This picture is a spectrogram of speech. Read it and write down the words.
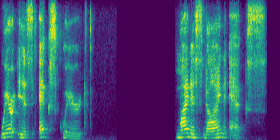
Where is x squared minus 9x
